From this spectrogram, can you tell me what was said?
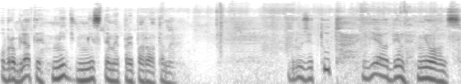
обробляти мідь вмісними препаратами. Друзі, тут є один нюанс.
